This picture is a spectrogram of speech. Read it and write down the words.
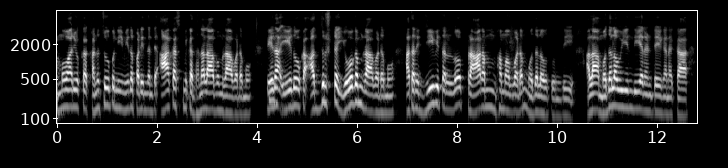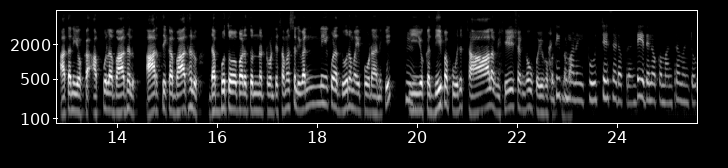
అమ్మవారి యొక్క కనుచూపు నీ మీద పడిందంటే ఆకస్మిక ధనలాభం రావడము లేదా ఏదో ఒక అదృష్ట యోగం రావడము అతని జీవితంలో ప్రారంభం అవ్వడం మొదలవుతుంది. అలా మొదలవుతుంది అని అంటే గనక అతని యొక్క అప్పుల బాధలు ఆర్థిక బాధలు డబ్బుతో పడుతున్నటువంటి సమస్యలు ఇవన్నీ కూడా దూరం అయిపోవడానికి. ఈ యొక్క దీప పూజ చాలా విశేషంగా అంటే ఇప్పుడు ఉపయోగపడుతుంది మనం ఈ పూజ చేసేటప్పుడు అంటే ఏదైనా ఒక మంత్రం అంటూ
